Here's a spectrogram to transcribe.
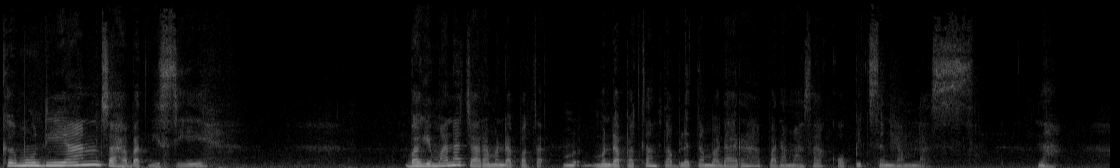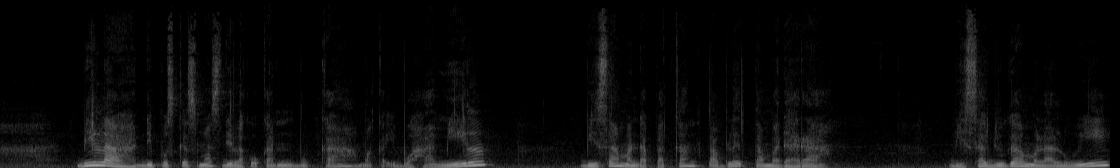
Kemudian sahabat gizi, bagaimana cara mendapatkan mendapatkan tablet tambah darah pada masa COVID-19? Nah, Bila di puskesmas dilakukan buka, maka ibu hamil bisa mendapatkan tablet tambah darah. Bisa juga melalui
